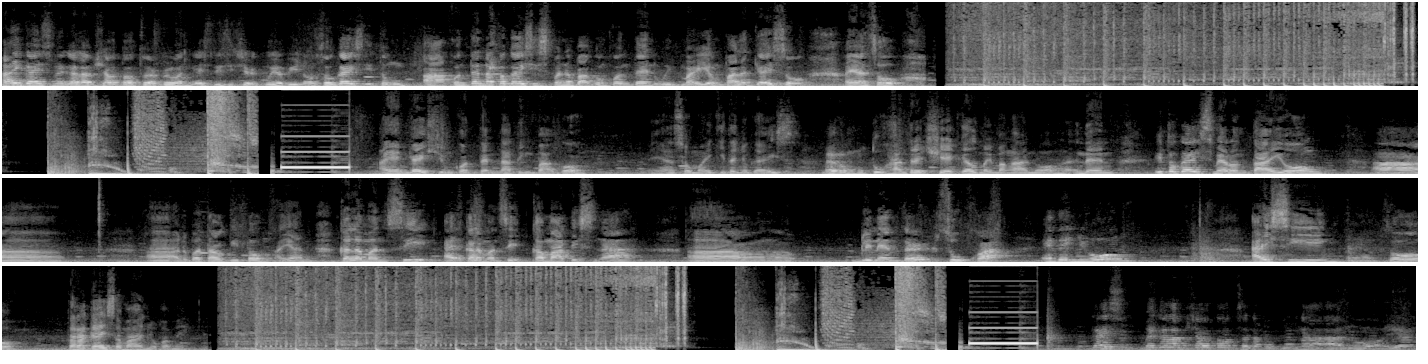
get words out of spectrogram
Hi guys, mega love shoutout to everyone guys. This is your Kuya Bino. So guys, itong ah, content na to guys is panabagong content with Mariang Palad guys. So, ayan. So, Ayan guys, yung content nating bago. Ayan, so makikita nyo guys, merong 200 shekel, may mga ano. And then, ito guys, meron tayong, ah, ah, ano ba tawag dito? Ayan, kalamansi, ay, kalamansi, kamatis na ah, blender, suka, and then yung icing. Ayan, so, tara guys, samahan nyo kami. Love shoutout sa nakuku na ano, ayan.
